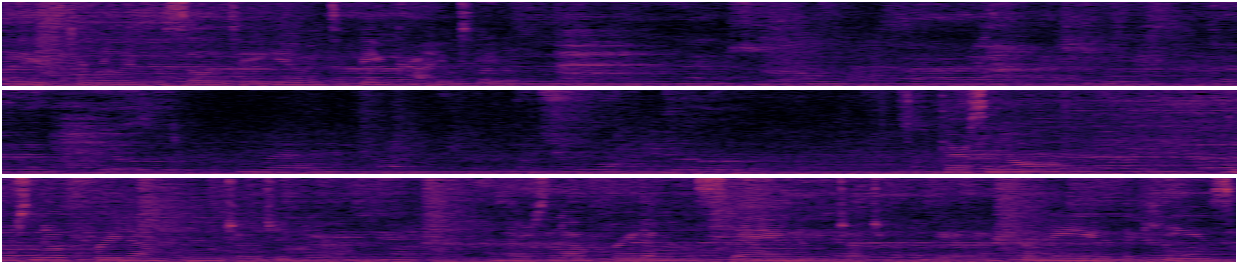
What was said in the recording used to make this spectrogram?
keys to really facilitate you into being kind to you. There's no there's no freedom in judging you. And there's no freedom in staying in the judgment of you. And for me the keys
